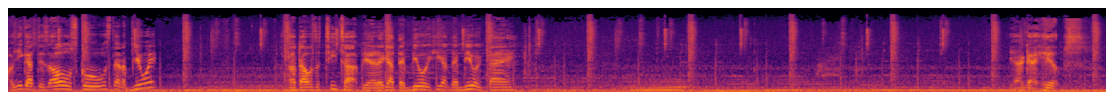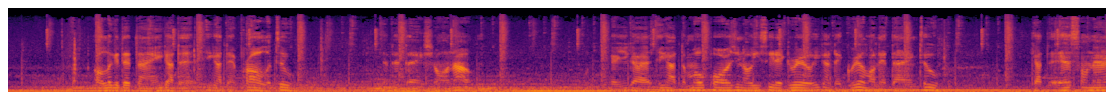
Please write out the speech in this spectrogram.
Oh, you got this old school. What's that? A Buick? I thought that was a T-top. Yeah, they got that Buick. He got that Buick thing. Yeah, I got hips. Oh, look at that thing. He got that. He got that Prowler too. Showing out. Yeah, you got. He got the Mopars. You know, you see that grill. He got that grill on that thing too. Got the S on there.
